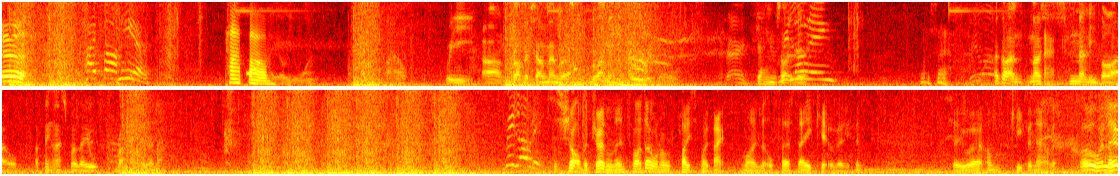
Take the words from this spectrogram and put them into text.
Uh, Pipe bomb here. pop bomb. I owe you one. Wow. We are rubbish. I remember us running Thanks. through games like this. Reloading. What's that? I got a nice Axe. smelly vial. I think that's where they all run to, isn't it? Reloading. It's a shot of adrenaline, but I don't want to replace my back, my little first aid kit with anything. So uh, I'm keeping out of it. Oh, hello.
